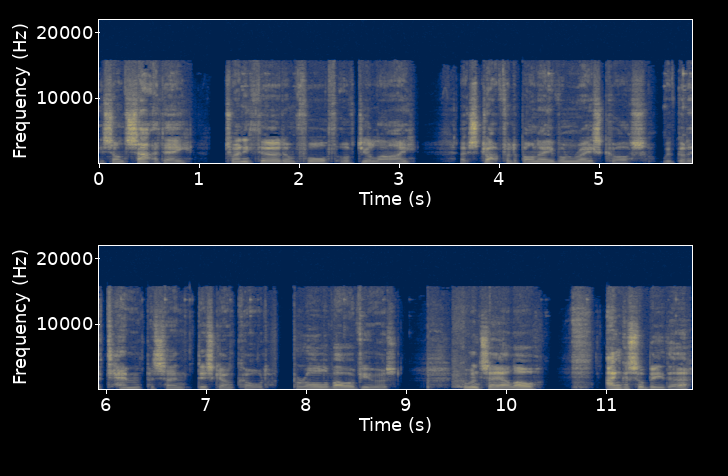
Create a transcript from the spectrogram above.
It's on Saturday, 23rd and 4th of July at Stratford upon Avon Racecourse. We've got a 10% discount code for all of our viewers. Come and say hello. Angus will be there.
